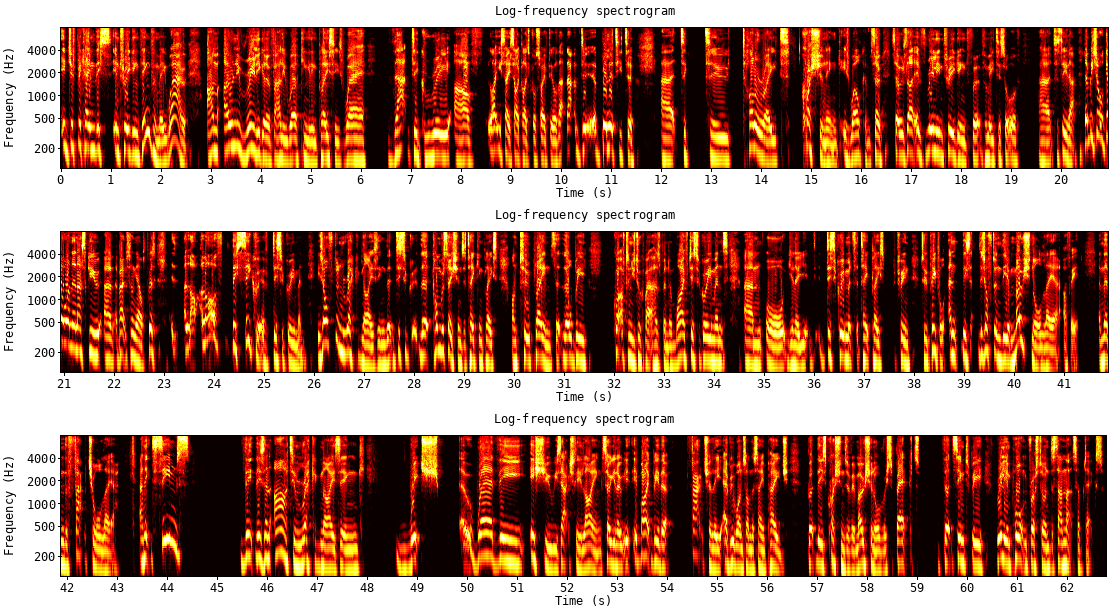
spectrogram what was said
it just became this intriguing thing for me. Wow, I'm only really going to value working in places where that degree of, like you say, psychological safety or that, that ability to, uh, to, to tolerate questioning is welcome. So, so it was like, it was really intriguing for, for me to sort of, uh, to see that. Let me sort of go on and ask you uh, about something else because a lot, a lot of the secret of disagreement is often recognizing that disagree- that conversations are taking place on two planes. That there'll be quite often you talk about husband and wife disagreements, um, or you know disagreements that take place between two people, and there's there's often the emotional layer of it, and then the factual layer, and it seems the, there's an art in recognizing which uh, where the issue is actually lying. So you know, it, it might be that factually everyone's on the same page, but these questions of emotion or respect that seem to be really important for us to understand that subtext.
